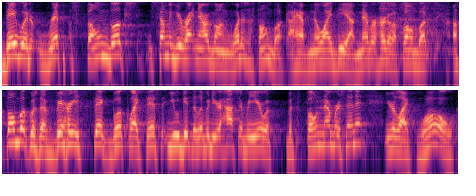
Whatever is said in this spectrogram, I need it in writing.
They would rip phone books. Some of you right now are going, What is a phone book? I have no idea. I've never heard of a phone book. A phone book was a very thick book like this that you would get delivered to your house every year with, with phone numbers in it. You're like, Whoa,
